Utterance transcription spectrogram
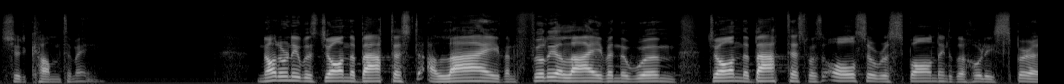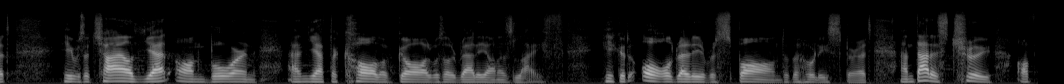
should come to me? Not only was John the Baptist alive and fully alive in the womb, John the Baptist was also responding to the Holy Spirit. He was a child yet unborn, and yet the call of God was already on his life. He could already respond to the Holy Spirit. And that is true of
